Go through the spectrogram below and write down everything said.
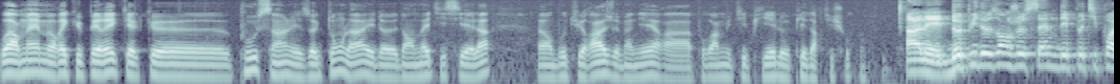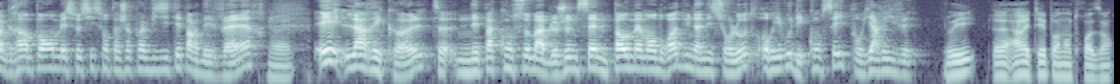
voire même récupérer quelques pousses, hein, les œilletons là, et de- d'en mettre ici et là euh, en bouturage de manière à pouvoir multiplier le pied d'artichaut. Allez, depuis deux ans, je sème des petits pois grimpants, mais ceux-ci sont à chaque fois visités par des vers. Ouais. Et la récolte n'est pas consommable. Je ne sème pas au même endroit d'une année sur l'autre. Auriez-vous des conseils pour y arriver? Oui, euh, arrêter pendant trois ans.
